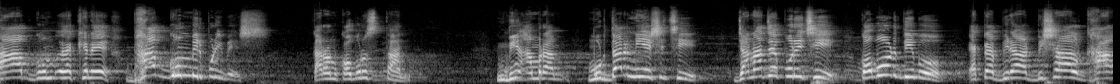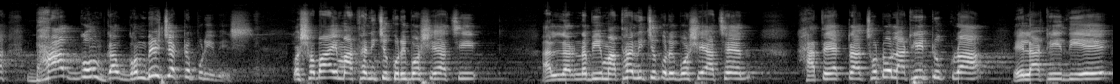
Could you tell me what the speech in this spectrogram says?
গাব এখানে ভাব গম্ভীর পরিবেশ। কারণ কবরস্থান। আমরা মুর্দার নিয়ে এসেছি, জানাজে পড়েছি, কবর দিব। একটা বিরাট, বিশাল ঘা, ভাব গম- গম্ভীর্য একটা পরিবেশ। সবাই মাথা নিচু করে বসে আছি। আল্লাহর নবী মাথা নিচু করে বসে আছেন। হাতে একটা ছোট লাঠির টুকরা, এই লাঠি দিয়ে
